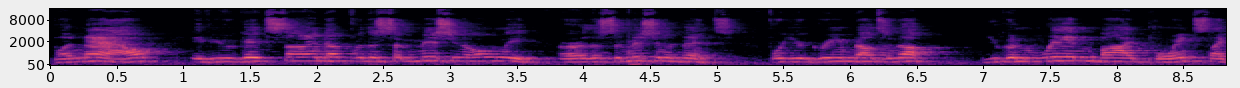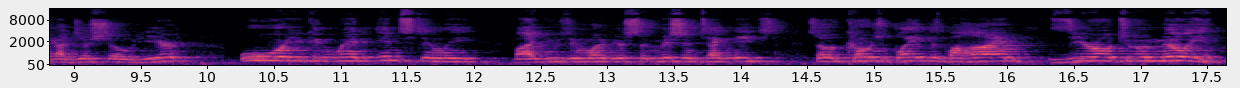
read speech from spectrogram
But now, if you get signed up for the submission only, or the submission events for your green belts and up, you can win by points like I just showed here, or you can win instantly by using one of your submission techniques. So if Coach Blake is behind zero to a million,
